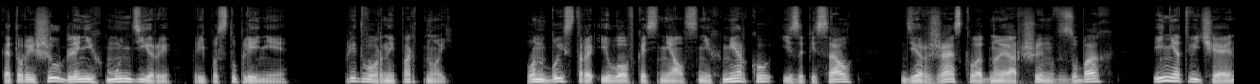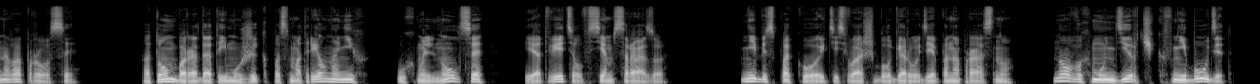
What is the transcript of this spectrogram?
который шил для них мундиры при поступлении. Придворный портной. Он быстро и ловко снял с них мерку и записал, держа складной аршин в зубах и не отвечая на вопросы. Потом бородатый мужик посмотрел на них, ухмыльнулся и ответил всем сразу. «Не беспокойтесь, ваше благородие, понапрасну. Новых мундирчиков не будет.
